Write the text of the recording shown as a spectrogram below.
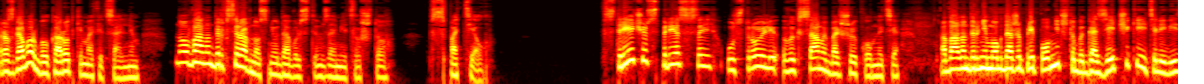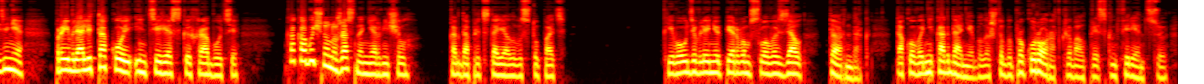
Разговор был коротким официальным, но Валандер все равно с неудовольствием заметил, что вспотел. Встречу с прессой устроили в их самой большой комнате. Валандер не мог даже припомнить, чтобы газетчики и телевидение проявляли такой интерес к их работе. Как обычно, он ужасно нервничал, когда предстояло выступать. К его удивлению, первым слово взял Тернберг. Такого никогда не было, чтобы прокурор открывал пресс-конференцию —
